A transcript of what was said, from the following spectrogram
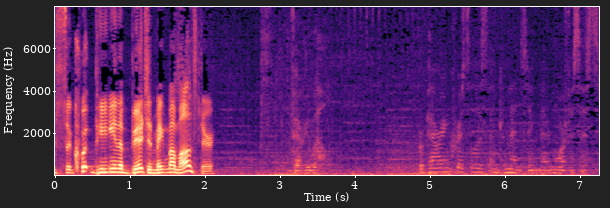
So quit being a bitch and make my monster. Very well. Preparing chrysalis and commencing metamorphosis.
